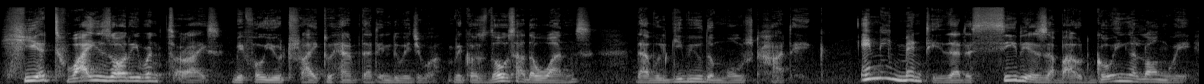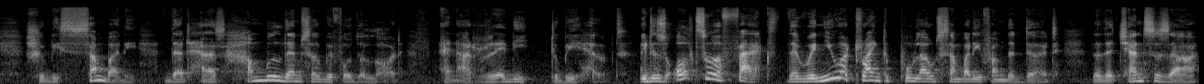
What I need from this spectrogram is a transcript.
hear twice or even thrice before you try to help that individual, because those are the ones that will give you the most heartache. Any mentee that is serious about going a long way should be somebody that has humbled themselves before the Lord and are ready to be helped. It is also a fact that when you are trying to pull out somebody from the dirt, that the chances are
